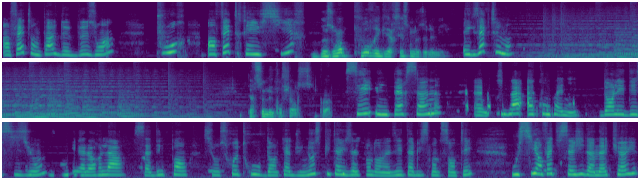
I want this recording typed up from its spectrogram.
en fait, on parle de besoin pour en fait réussir. Besoin pour exercer son autonomie. Exactement. Personne de confiance, quoi. C'est une personne euh, qui va accompagner dans les décisions. Et alors là, ça dépend si on se retrouve dans le cadre d'une hospitalisation dans un établissement de santé ou si en fait il s'agit d'un accueil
